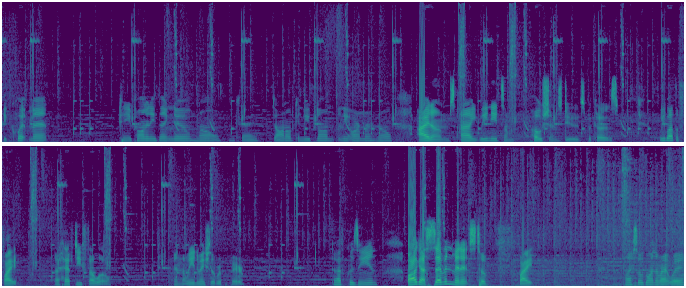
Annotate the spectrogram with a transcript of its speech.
Equipment? Can you put on anything new? No? Okay. Donald, can you put on any armor? No? Items. I We need some potions, dudes, because we about to fight a hefty fellow. And we need to make sure that we're prepared. Do I have cuisine? Oh, I got seven minutes to fight. Am I still going the right way?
